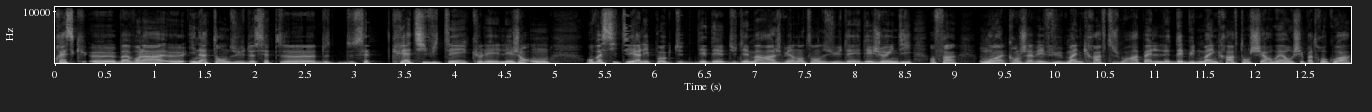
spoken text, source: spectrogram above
presque euh, bah voilà, euh, inattendu de cette, euh, de, de cette créativité que les, les gens ont. On va citer à l'époque du, des- des- du démarrage, bien entendu, des, des jeux indie. Enfin, Mm. moi, quand j'avais vu Minecraft, je me rappelle, le début de Minecraft en shareware ou je sais pas trop quoi,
